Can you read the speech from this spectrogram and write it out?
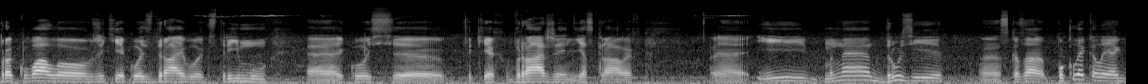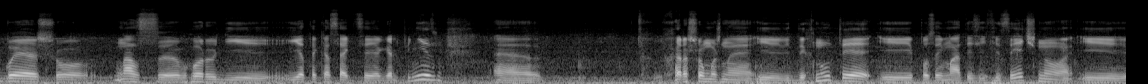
бракувало в житті якогось драйву, екстриму, е, якогось е, таких вражень яскравих. Е, і мене друзі е, сказали, покликали, якби, що у нас е, в городі є така секція, як альпінізм. Е, Хорошо можна і віддихнути, і позайматися і фізично, і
